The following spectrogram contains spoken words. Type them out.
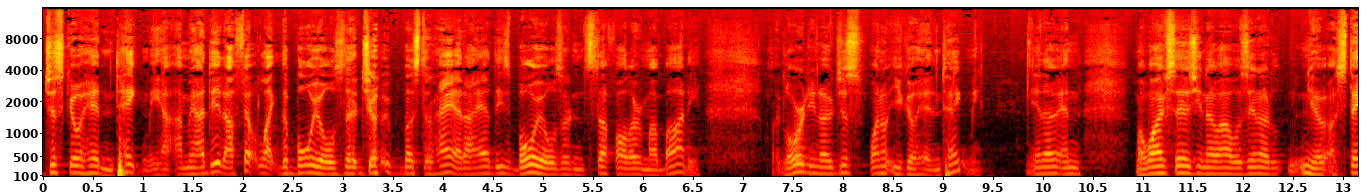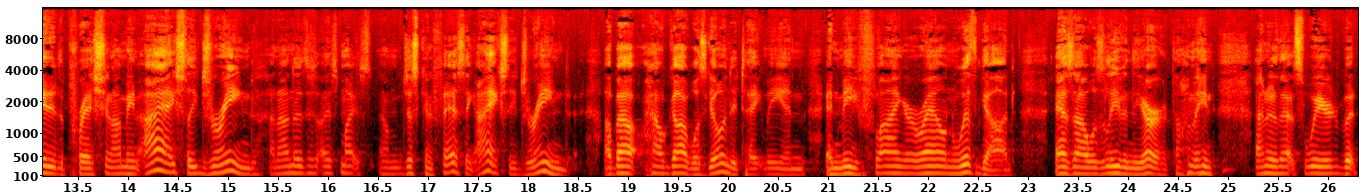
just go ahead and take me. I, I, mean, I did. I felt like the boils that Job must have had. I had these boils and stuff all over my body. Like, Lord, you know, just why don't you go ahead and take me? You know, and my wife says, you know, I was in a, you know, a state of depression. I mean, I actually dreamed, and I know this, this might, I'm just confessing, I actually dreamed about how God was going to take me and, and me flying around with God as I was leaving the earth. I mean, I know that's weird, but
